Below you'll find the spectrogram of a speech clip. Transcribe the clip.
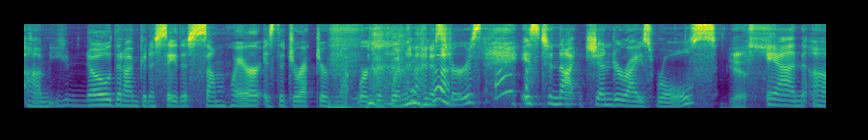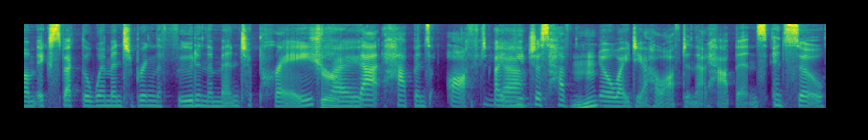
Um, you know that I'm going to say this somewhere as the director of Network of Women Ministers is to not genderize roles Yes. and um, expect the women to bring the food and the men to pray. Sure. Right. That happens often. Uh, you just have Mm-hmm. no idea how often that happens. And so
